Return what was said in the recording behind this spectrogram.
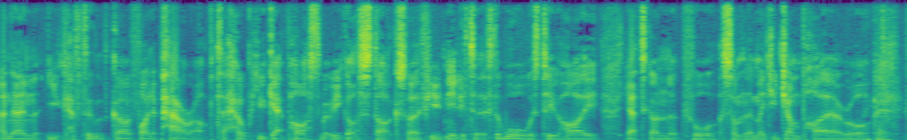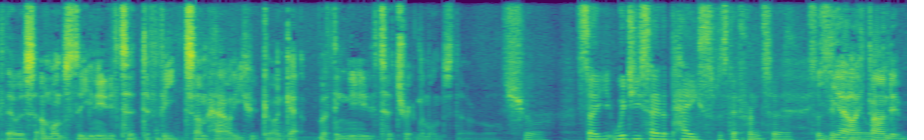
and then you have to go and find a power up to help you get past where you got stuck. So if you needed to, if the wall was too high, you had to go and look for something that made you jump higher, or Okay. if there was a monster you needed to defeat somehow, you could go and get the thing you needed to trick the monster. Or Sure. So would you say the pace was different to, to Super yeah, I found World?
